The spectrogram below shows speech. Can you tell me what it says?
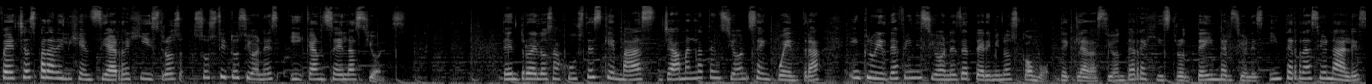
fechas para diligenciar registros, sustituciones y cancelaciones. Dentro de los ajustes que más llaman la atención se encuentra incluir definiciones de términos como declaración de registro de inversiones internacionales,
